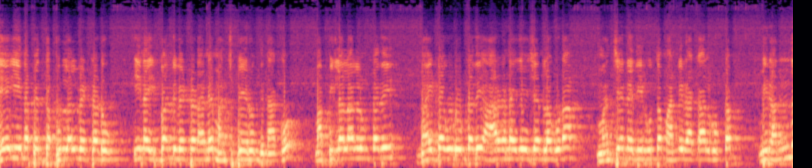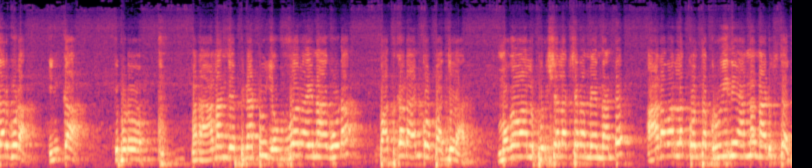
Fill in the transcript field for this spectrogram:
ఏ ఈయన పెద్ద పుల్లలు పెట్టాడు? ఈయన ఇబ్బంది పెట్టడానే మంచి పేరుంది నాకు. మా పిల్లలలో ఉంటుంది బయట కూడా ఉంటుంది ఆర్గనైజేషన్లో కూడా మంచిగానే తిరుగుతాం అన్ని రకాలుగా ఉంటాం. మీరందరు కూడా ఇంకా ఇప్పుడు మన ఆనంద్ చెప్పినట్టు ఎవరైనా కూడా బతకడానికి ఒక పని చేయాలి. మగవాళ్ళు పురుష లక్షణం ఏంటంటే ఆడవాళ్ళకు కొంత గృహిణి అన్న నడుస్తుంది.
